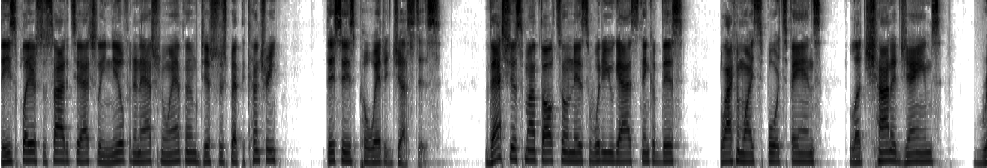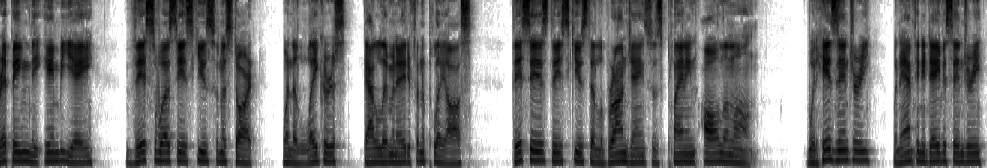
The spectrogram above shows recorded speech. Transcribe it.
These players decided to actually kneel for the national anthem, disrespect the country. This is poetic justice. That's just my thoughts on this. What do you guys think of this? Black and white sports fans, LeChina James ripping the NBA. This was the excuse from the start when the Lakers got eliminated from the playoffs. This is the excuse that LeBron James was planning all along. With his injury, with Anthony Davis' injury,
